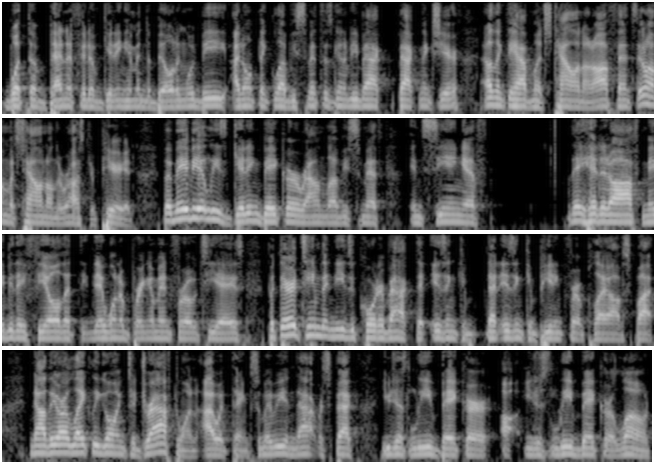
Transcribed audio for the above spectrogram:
what the benefit of getting him in the building would be. I don't think Lovie Smith is going to be back back next year. I don't think they have much talent on offense. They don't have much talent on the roster, period. But maybe at least getting Baker around Lovie Smith and seeing if they hit it off. Maybe they feel that they want to bring him in for OTAs, but they're a team that needs a quarterback that isn't that isn't competing for a playoff spot. Now they are likely going to draft one, I would think. So maybe in that respect, you just leave Baker, uh, you just leave Baker alone.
